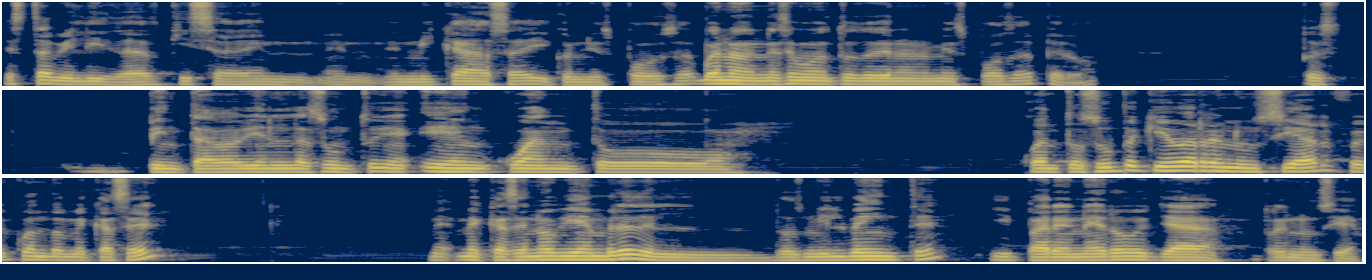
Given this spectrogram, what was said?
estabilidad quizá en, en, mi casa y con mi esposa. Bueno, en ese momento todavía no era mi esposa, pero pues pintaba bien el asunto y, en cuanto, cuanto supe que iba a renunciar fue cuando me casé. Me, me casé en noviembre del 2020 y para enero ya renuncié.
